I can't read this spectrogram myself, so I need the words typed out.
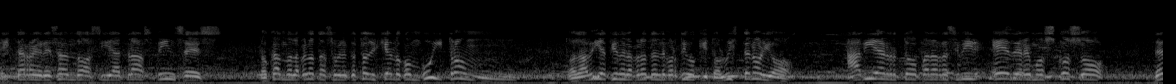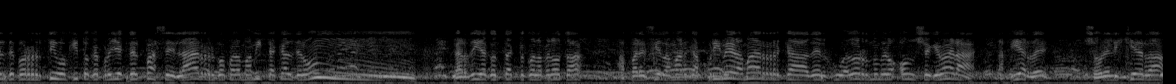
Está regresando hacia atrás Vinces, tocando la pelota sobre el costado izquierdo con Buitrón. Todavía tiene la pelota el Deportivo Quito. Luis Tenorio, abierto para recibir Eder Moscoso del Deportivo Quito que proyecta el pase largo para Mamita Calderón. Perdía contacto con la pelota. Aparecía la marca, primera marca del jugador número 11 Guevara. La pierde sobre la izquierda.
